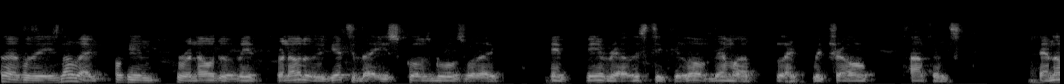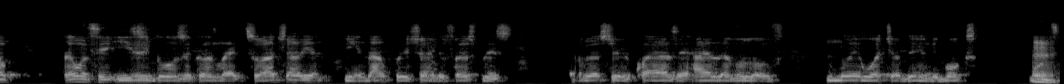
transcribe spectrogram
how do I put it? he's not like fucking Ronaldo. I mean, Ronaldo, we get it that he scores goals, but like and being realistic, a lot of them are like literal happens. They're not I don't want to say easy goals because like to actually be in that position in the first place obviously requires a high level of knowing what you're doing in the box. Hmm. But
